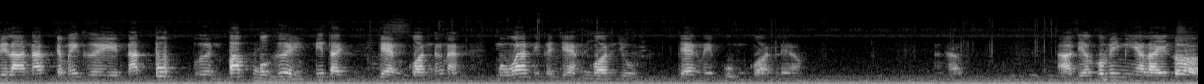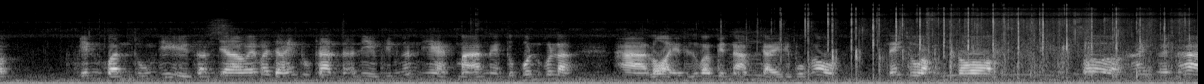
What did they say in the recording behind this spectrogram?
เวลานัดจะไม่เคยนัดปุ๊บเอิ้นปั๊บบ่เคยนี่แต่แจ้งก่อนทั้งนั้น เมื่อวานนี่ก็แจ้งก่อนอยู่ แจ้งในกลุ่มก่อนแล้วนะครับ อ่าเดี๋ยวก็ไม่มีอะไรก็เป็นขวัญถุงที่สัญญาไว้ว่าจะให้ทุกท่าน อันนี้เป็นเงินแหกหมานเนี่ยทุกคนคนละหาลอยถือว่าเป็นน้ำใจที่พวกเขาในช่วงรอก็ให้เงินห้า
